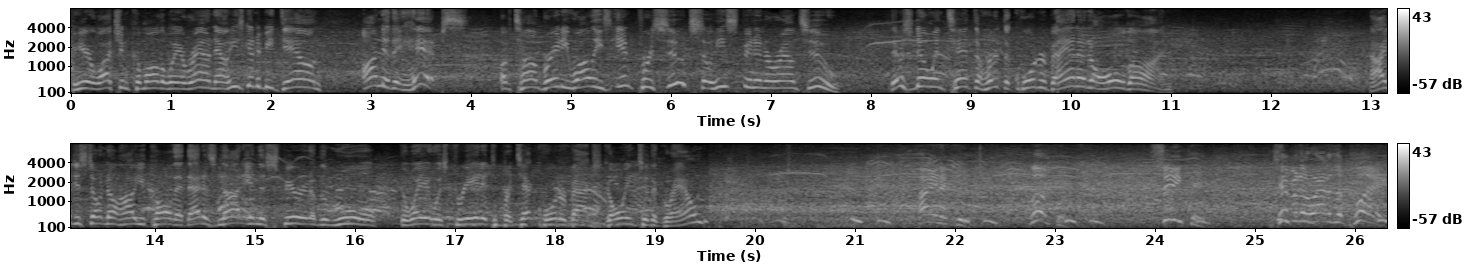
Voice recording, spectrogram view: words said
Here, watch him come all the way around. Now he's going to be down onto the hips of Tom Brady while he's in pursuit, so he's spinning around too. There's no intent to hurt the quarterback and to hold on. I just don't know how you call that. That is not in the spirit of the rule, the way it was created to protect quarterbacks going to the ground. Heinicke looking, seeking. Thibodeaux out of the play.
